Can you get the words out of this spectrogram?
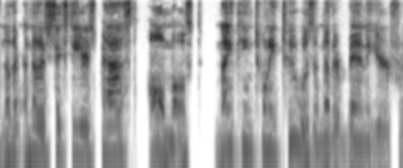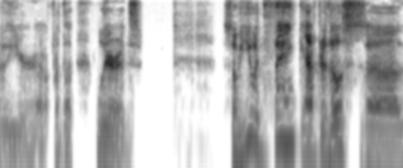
Another another 60 years passed, almost. 1922 was another banner year for the year uh, for the Lyrids. So you would think after those uh,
